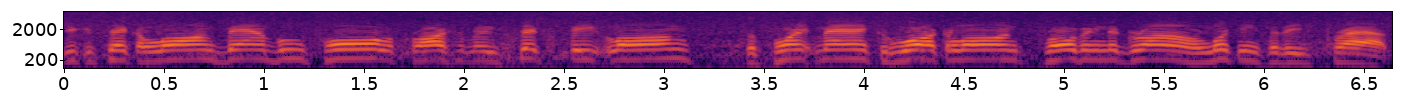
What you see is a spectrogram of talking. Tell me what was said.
you could take a long bamboo pole, approximately six feet long. The point man could walk along, probing the ground, looking for these traps.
